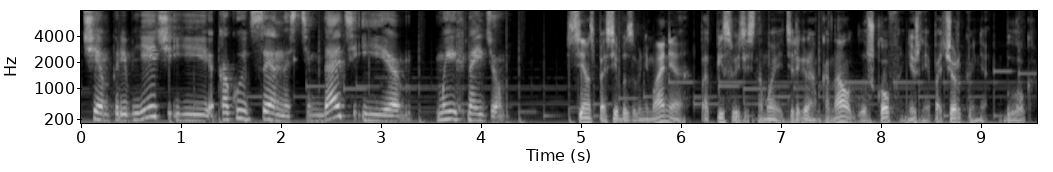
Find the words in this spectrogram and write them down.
чем привлечь и какую ценность им дать, и мы их найдем. Всем спасибо за внимание. Подписывайтесь на мой телеграм-канал Глушков, нижнее подчеркивание, блог.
